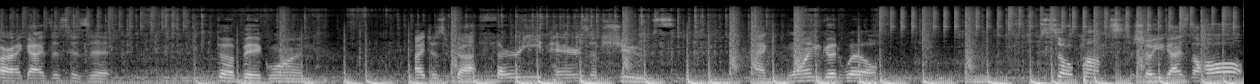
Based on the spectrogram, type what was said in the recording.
All right, guys, this is it. The big one. I just got 30 pairs of shoes at one Goodwill. So pumped to show you guys the haul.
